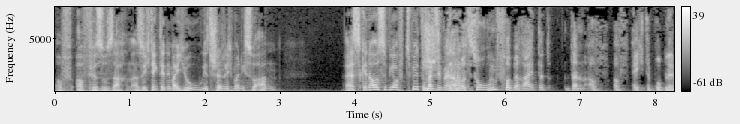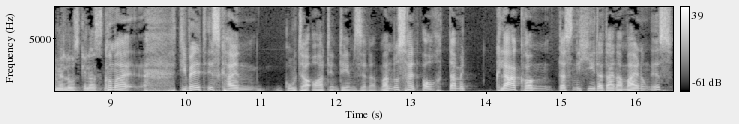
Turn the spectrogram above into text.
auf, auf für so Sachen. Also ich denke dann immer, jo, jetzt stellt euch mal nicht so an. Das ist genauso wie auf Twitch. Du meinst, werden Da aber zu unvorbereitet dann auf, auf echte Probleme losgelassen? Guck mal, die Welt ist kein guter Ort in dem Sinne. Man muss halt auch damit klarkommen, dass nicht jeder deiner Meinung ist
